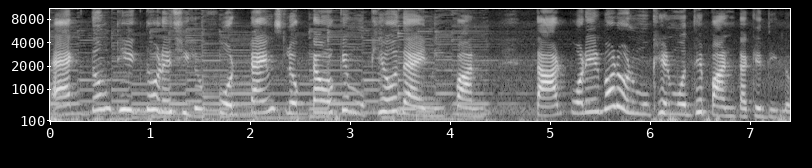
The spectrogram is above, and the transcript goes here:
একদম ঠিক ধরেছিল। ফোর টাইমস লোকটা ওকে মুখেও দেয়নি পান। তারপরের বার ওর মুখের মধ্যে পানটাকে দিল।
